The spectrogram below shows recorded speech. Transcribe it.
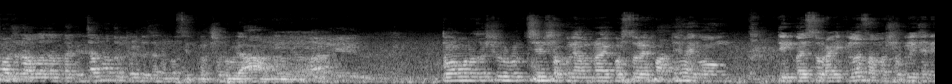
মর্যাদা আল্লাহ যেন তাকে জান্নাতুল ফেরদৌস যেন নসিব করেন। বলি, আমিন। দোয়া মনোযোগ শুরু হচ্ছে সকলে আমরা একবার সূরা ফাতিহা এবং তিনবার সূরা ইখলাস আমরা সকলে জানি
